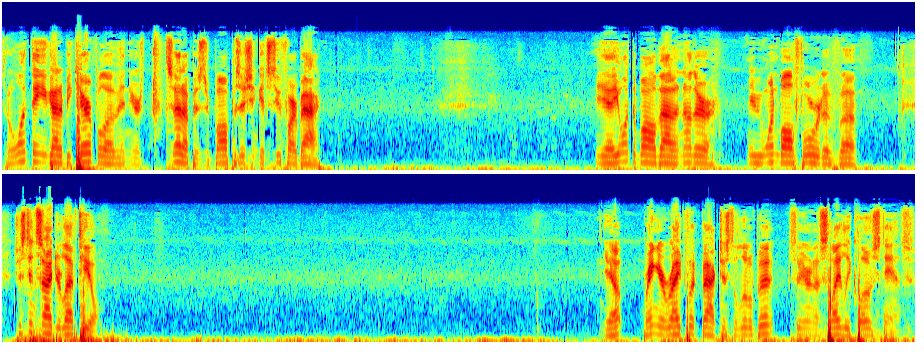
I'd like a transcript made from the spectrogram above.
So one thing you got to be careful of in your setup is your ball position gets too far back. Yeah, you want the ball about another, maybe one ball forward of, uh, just inside your left heel. Yep. Bring your right foot back just a little bit so you're in a slightly closed stance.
